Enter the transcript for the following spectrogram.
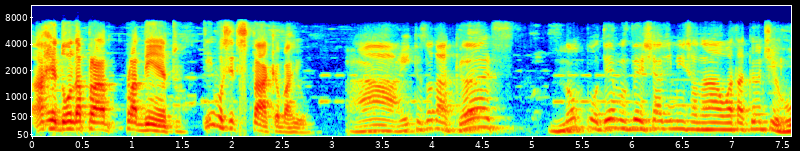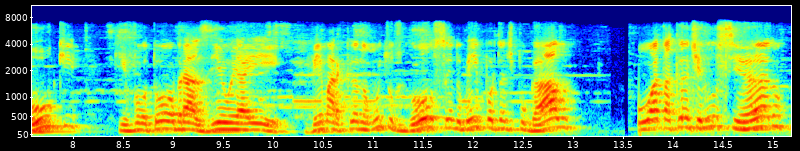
a redonda para dentro? Quem você destaca, Barril? Ah, entre os atacantes, não podemos deixar de mencionar o atacante Hulk, que voltou ao Brasil e aí vem marcando muitos gols, sendo bem importante para o Galo. O atacante Luciano,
